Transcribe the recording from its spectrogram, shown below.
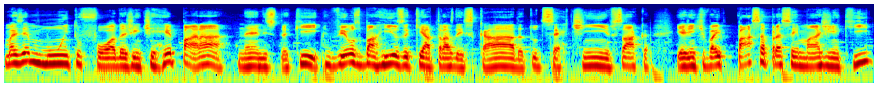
mas é muito foda a gente reparar né, nisso daqui. Ver os barris aqui atrás da escada, tudo certinho, saca? E a gente vai passa para essa imagem aqui,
